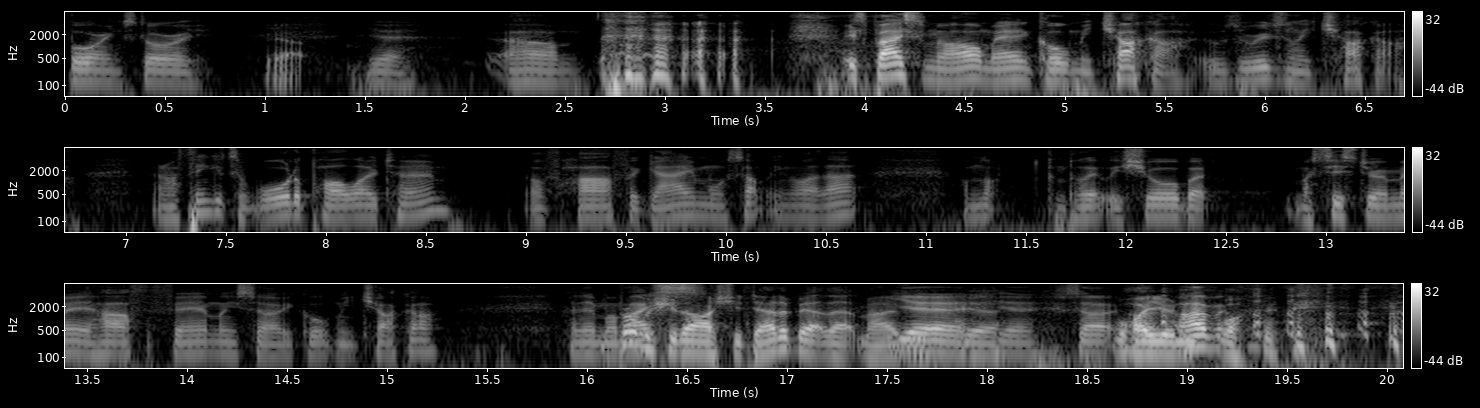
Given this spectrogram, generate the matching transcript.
boring story. Yeah. Yeah. Um, it's basically my old man called me Chucker. It was originally Chucker, and I think it's a water polo term of half a game or something like that. I'm not completely sure, but my sister and me are half the family, so he called me Chucker. And then my Probably mates- should ask your dad about that, maybe. Yeah, yeah. So Why you? I haven't- why-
